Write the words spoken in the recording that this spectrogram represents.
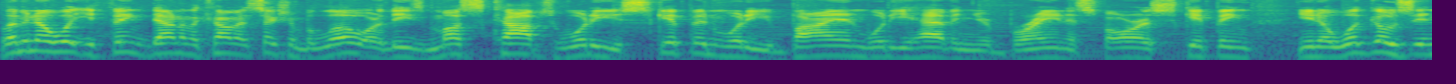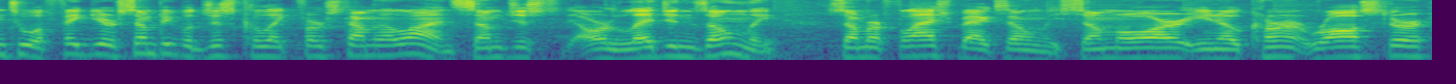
Let me know what you think down in the comment section below. Are these must-cops? What are you skipping? What are you buying? What do you have in your brain as far as skipping? You know, what goes into a figure? Some people just collect first time in the line. Some just are legends only. Some are flashbacks only. Some are, you know, current roster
